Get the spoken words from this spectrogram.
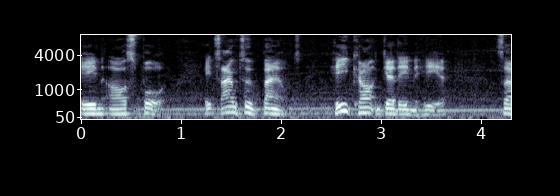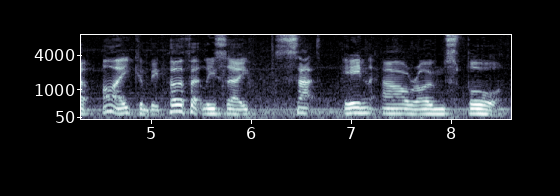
in our spawn. It's out of bounds. He can't get in here. So I can be perfectly safe sat in our own spawn.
